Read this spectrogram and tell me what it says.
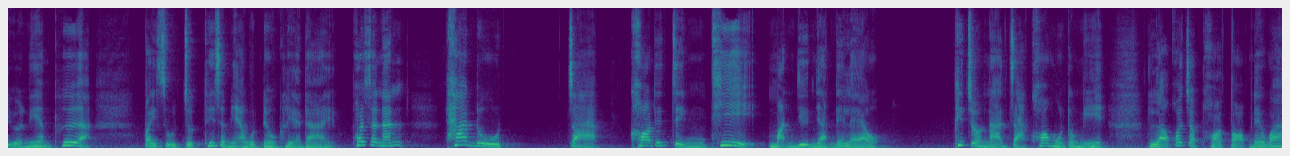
ยูเรเนียมเพื่อไปสู่จุดที่จะมีอาวุธนิวเคลียร์ได้ เพราะฉะนั้นถ้าดูจากข้อเท็จจริงที่มันยืนยันได้แล้ว พิจารณาจากข้อมูลตรงนี้ เราก็จะพอตอบได้ว่า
